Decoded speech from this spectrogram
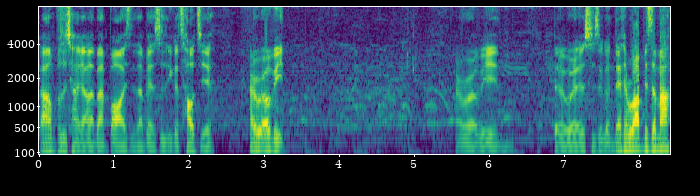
刚刚不是抢下篮板，不好意思，那边是一个超节，Harry Irving，Harry Irving，对，为的是这个 Net Robinson 吗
